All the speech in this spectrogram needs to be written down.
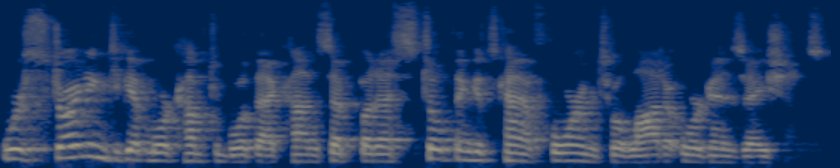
we're starting to get more comfortable with that concept, but I still think it's kind of foreign to a lot of organizations.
